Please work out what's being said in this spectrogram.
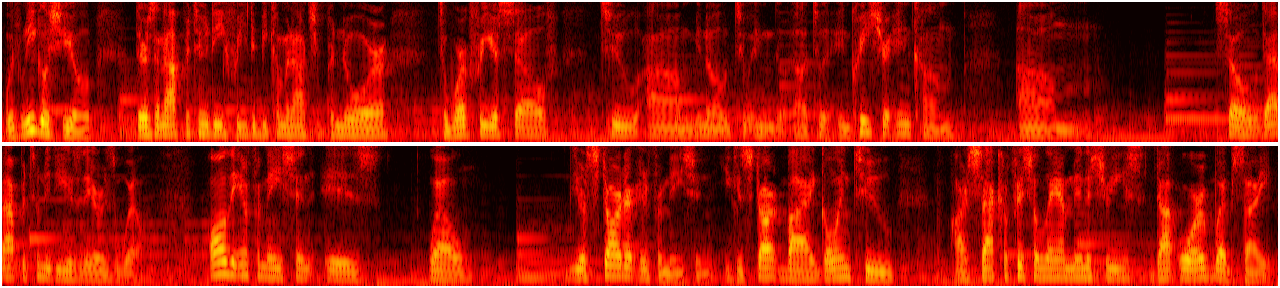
with Legal Shield, there's an opportunity for you to become an entrepreneur, to work for yourself, to um, you know to in, uh, to increase your income. Um, so that opportunity is there as well. All the information is well your starter information. You can start by going to our sacrificiallambministries.org website,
